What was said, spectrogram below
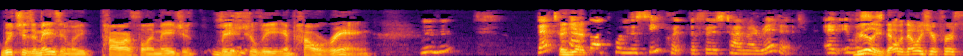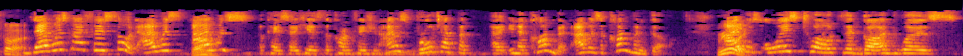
Which is amazingly powerful and major, majorly empowering. That's And what I got from The Secret the first time I read it. It, it was Really? That, that was your first thought? That was my first thought. I was, I was, okay, so here's the confession. I was brought up a, uh, in a convent. I was a convent girl. Really? I was always taught that God was,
